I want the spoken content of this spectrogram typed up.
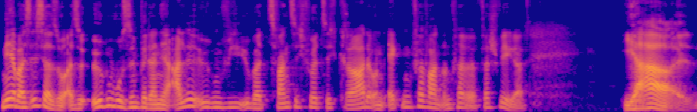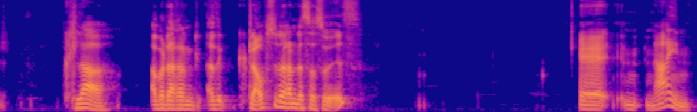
nee, aber es ist ja so. Also irgendwo sind wir dann ja alle irgendwie über 20, 40 Grad und Ecken verwandt und ver, verschwägert. Ja, äh, klar. Aber daran, also glaubst du daran, dass das so ist? Äh, nein.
